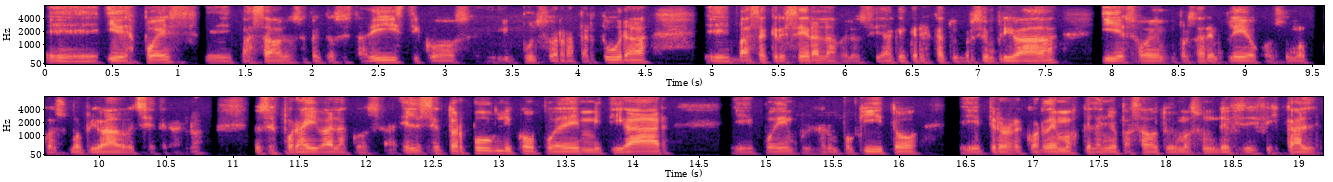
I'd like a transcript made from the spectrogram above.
eh, y después, eh, pasados los efectos estadísticos, el impulso de reapertura, eh, vas a crecer a la velocidad que crezca tu inversión privada, y eso va a impulsar empleo, consumo, consumo privado, etcétera, ¿no? Entonces, por ahí va la cosa. El sector público puede mitigar eh, puede impulsar un poquito, eh, pero recordemos que el año pasado tuvimos un déficit fiscal,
